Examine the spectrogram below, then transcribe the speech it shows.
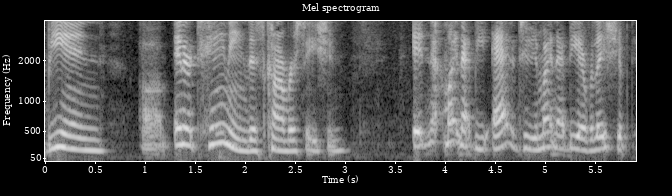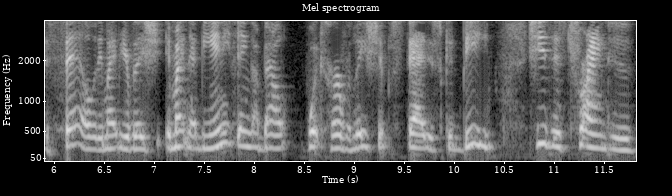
being um, entertaining this conversation, it not, might not be attitude. It might not be a relationship that failed. It might be a relationship. It might not be anything about what her relationship status could be. She's just trying to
